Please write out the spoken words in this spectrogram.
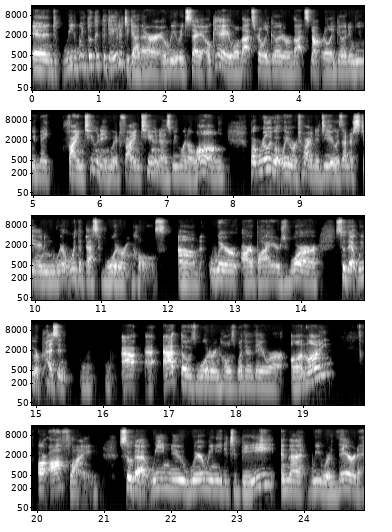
And we would look at the data together and we would say, okay, well, that's really good or that's not really good. And we would make fine tuning, we'd fine tune as we went along. But really, what we were trying to do is understand where were the best watering holes, um, where our buyers were, so that we were present at, at those watering holes, whether they were online or offline so that we knew where we needed to be and that we were there to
